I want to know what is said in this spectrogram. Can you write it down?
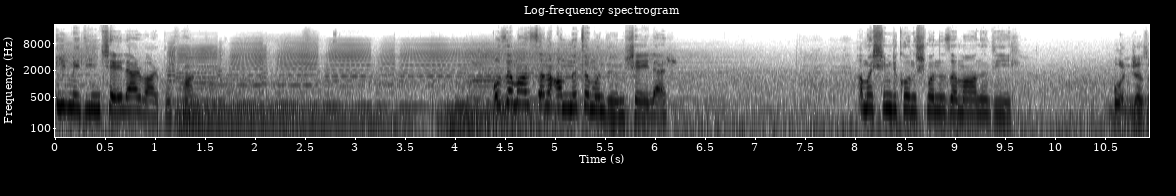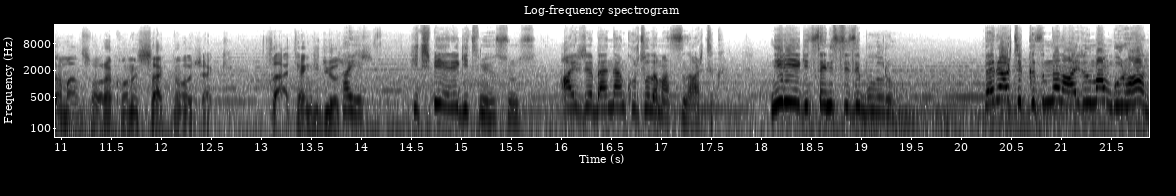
Bilmediğin şeyler var Burhan. O zaman sana anlatamadığım şeyler. Ama şimdi konuşmanın zamanı değil. Bunca zaman sonra konuşsak ne olacak ki? Zaten gidiyorsun. Hayır, hiçbir yere gitmiyorsunuz. Ayrıca benden kurtulamazsın artık. Nereye gitseniz sizi bulurum. Ben artık kızımdan ayrılmam Burhan.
